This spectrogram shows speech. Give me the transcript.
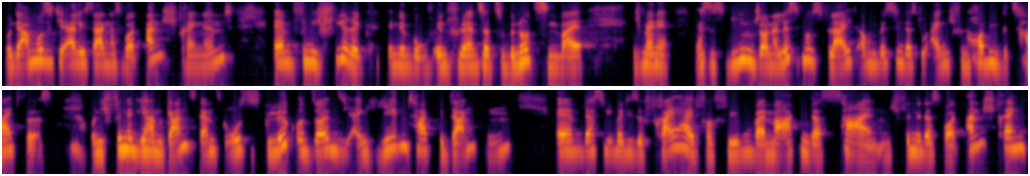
Und da muss ich dir ehrlich sagen, das Wort anstrengend ähm, finde ich schwierig in dem Beruf Influencer zu benutzen, weil ich meine, das ist wie im Journalismus vielleicht auch ein bisschen, dass du eigentlich für ein Hobby bezahlt wirst. Und ich finde, die haben ganz, ganz großes Glück und sollten sich eigentlich jeden Tag bedanken, ähm, dass sie über diese Freiheit verfügen, weil Marken das zahlen. Und ich finde, das Wort anstrengend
